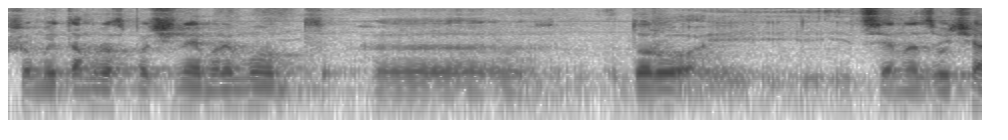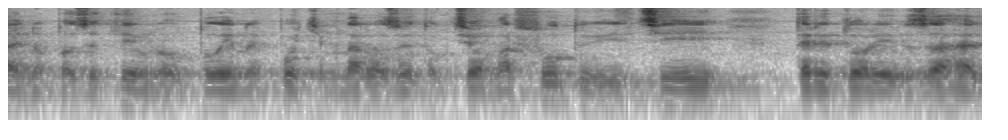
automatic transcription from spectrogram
що ми там розпочнемо ремонт е, дороги. І це надзвичайно позитивно вплине потім на розвиток цього маршруту і цієї території взагалі.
